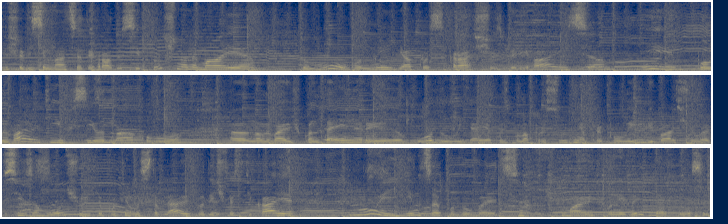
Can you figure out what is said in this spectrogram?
більше 18 градусів точно немає, тому вони якось краще зберігаються і поливають їх всі однаково, е, наливають в контейнери воду. Я якось була присутня при поливі, бачила, всі замочують, а потім виставляють, водичка стікає. Ну і їм це подобається. Мають вони вигляд досить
